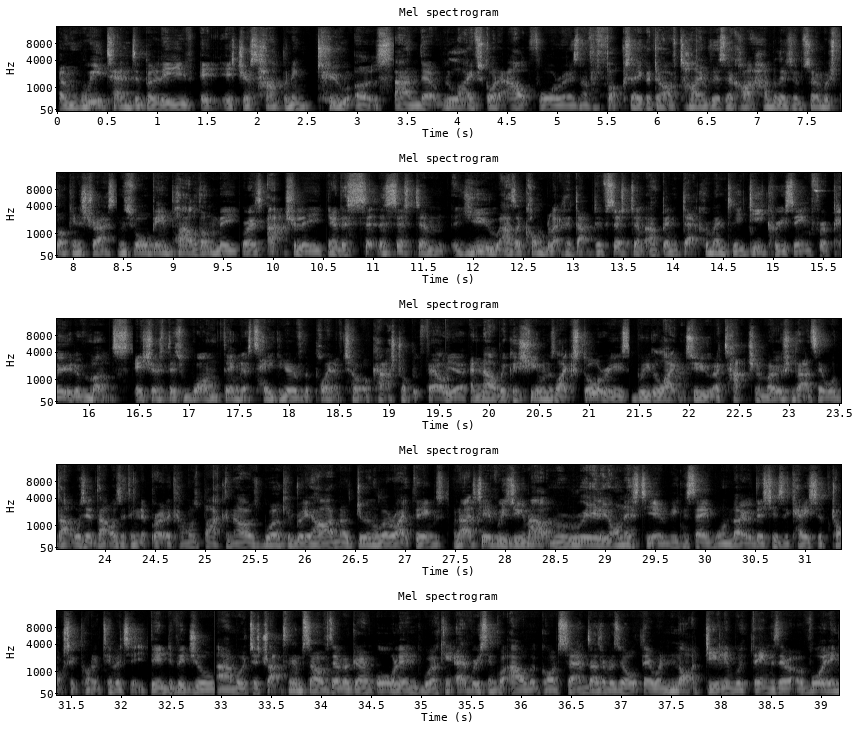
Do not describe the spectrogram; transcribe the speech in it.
and we tend to believe it, it's just happening to us and that life's got it out for us. And for fuck's sake, I don't have time for this. I can't handle this. I'm so much fucking stress. It's all being piled on me. Whereas actually, you know, the, the system, you as a complex adaptive system, have been decrementally decreasing for a period of months. It's just this one thing that's taken you over the point of total catastrophic failure. And now, because humans like stories, we like to attach an emotion to that and say, well, that was it. That was the thing that broke the camel's back. And I was working really hard and I was doing all the right things. And actually, if we zoom out and we're really honest here, we can say, well, no, this is a case of toxic productivity. The individual um, were distracting themselves. They were going all in, working every single hour that God sends. As a result, they were not dealing with things. They were avoiding,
